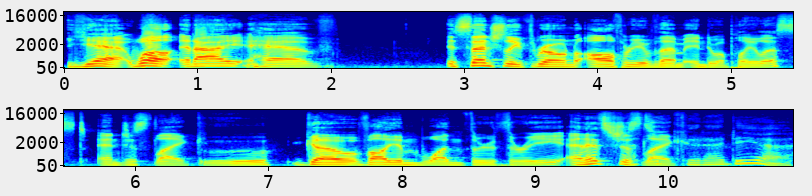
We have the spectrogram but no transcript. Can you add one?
Yeah, well, and I have essentially thrown all three of them into a playlist and just like Ooh, go volume one through three, and it's just that's like a good idea.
